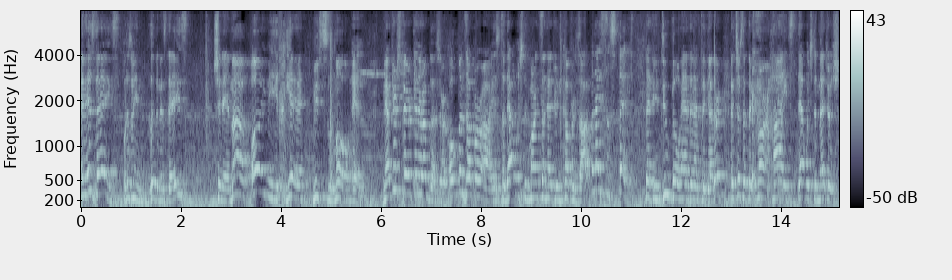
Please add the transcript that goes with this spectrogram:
in his days? What does it mean, live in his days? Shenamar, Oi mi misumo El. Medrash spirit in the Rebbezer opens up our eyes to that which the Gemara in Sanhedrin covers up, and I suspect that they do go hand in hand together. It's just that the Gemara hides that which the Medrash,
